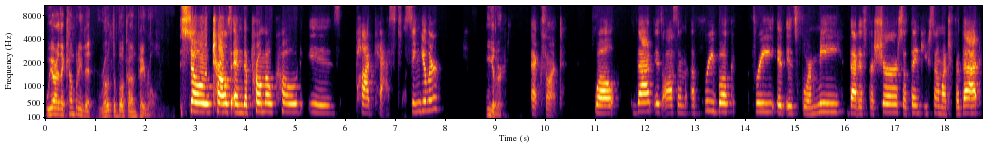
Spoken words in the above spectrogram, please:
We are the company that wrote the book on payroll. So Charles, and the promo code is podcast singular. Singular. Excellent. Well, that is awesome. A free book free. It is for me. That is for sure. So thank you so much for that.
